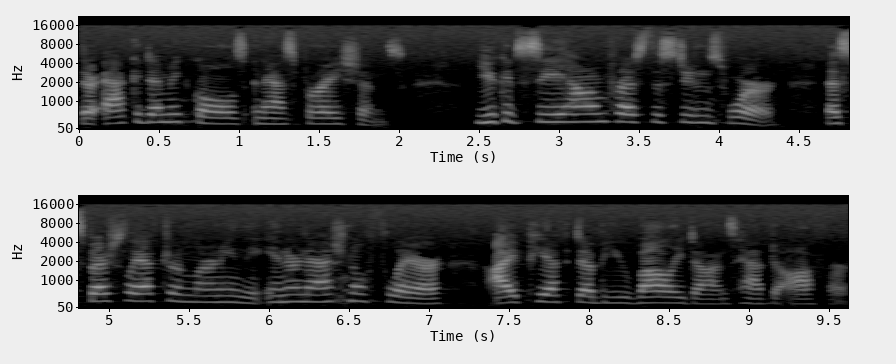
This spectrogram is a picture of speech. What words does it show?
their academic goals and aspirations. You could see how impressed the students were, especially after learning the international flair IPFW volleydons have to offer.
